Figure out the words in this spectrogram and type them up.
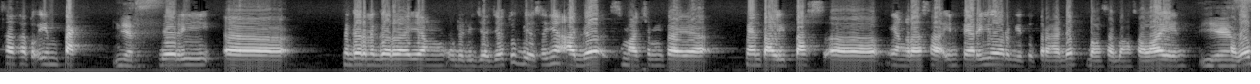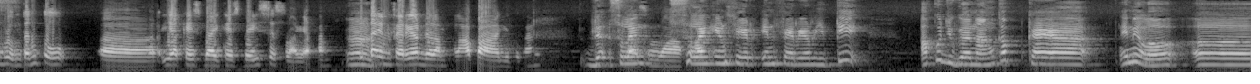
salah satu impact yes dari uh, negara-negara yang udah dijajah tuh biasanya ada semacam kayak mentalitas uh, yang ngerasa inferior gitu terhadap bangsa-bangsa lain. Yes. Padahal belum tentu uh, ya case by case basis lah ya kan. Hmm. Kita inferior dalam hal apa gitu kan. Da- selain semua. selain infer- inferiority aku juga nangkep kayak ini loh eh,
